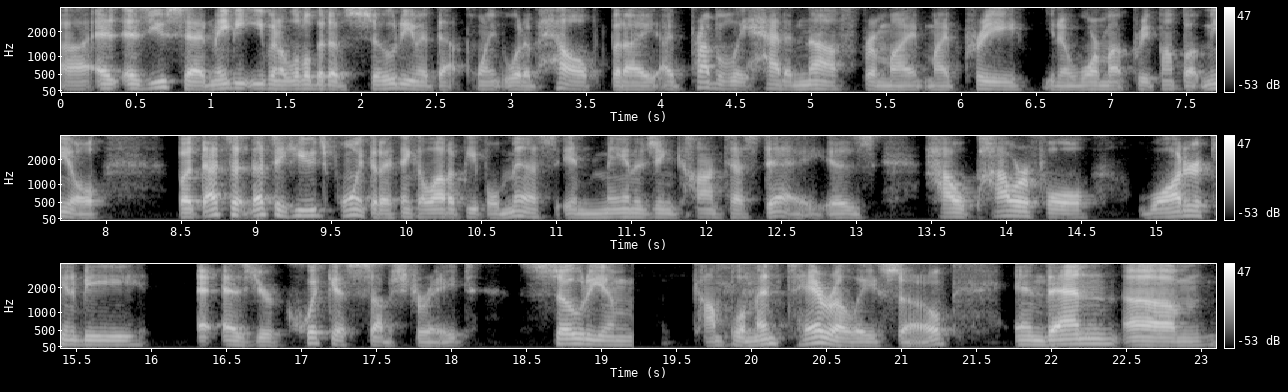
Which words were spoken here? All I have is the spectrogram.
Uh, as, as, you said, maybe even a little bit of sodium at that point would have helped, but I, I probably had enough from my, my pre, you know, warm up, pre pump up meal. But that's a that's a huge point that I think a lot of people miss in managing contest day is how powerful water can be as your quickest substrate, sodium complementarily so, and then um,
